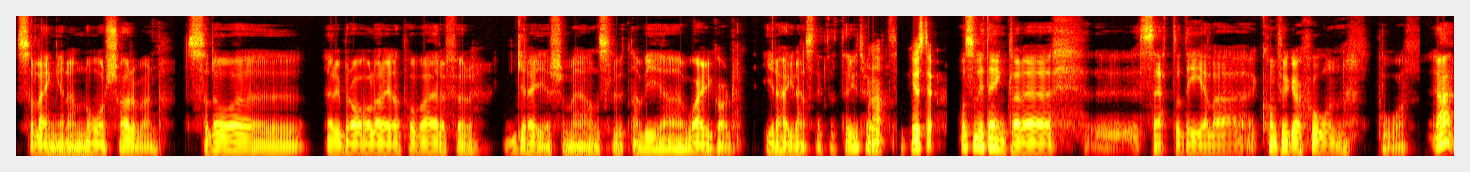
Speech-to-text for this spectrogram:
så länge den når servern. Så då eh, är det bra att hålla reda på vad är det för grejer som är anslutna via WireGuard i det här gränssnittet. Det är ju trevligt. Ja, just det. Och så lite enklare eh, sätt att dela konfiguration på. Ja,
